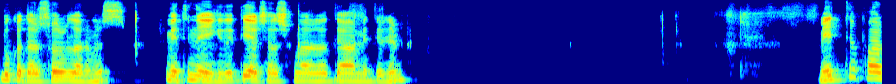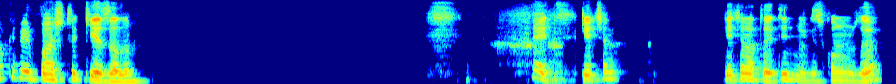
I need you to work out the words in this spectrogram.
Bu kadar sorularımız. Metinle ilgili diğer çalışmalarla devam edelim. Metne farklı bir başlık yazalım. Evet, geçen geçen hafta dil bilgisi konumuzda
